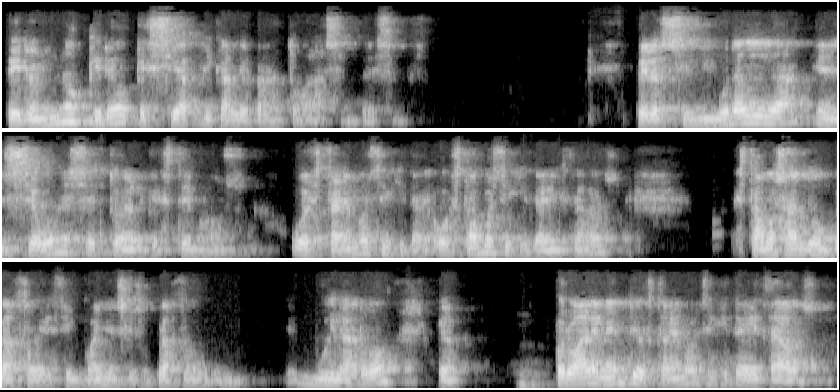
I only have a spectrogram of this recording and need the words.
pero no creo que sea aplicable para todas las empresas. Pero sin ninguna duda, según el sector en el que estemos, o, estaremos digital, o estamos digitalizados, estamos de un plazo de cinco años, que es un plazo muy largo, pero probablemente o estaremos digitalizados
